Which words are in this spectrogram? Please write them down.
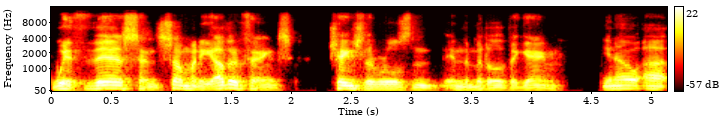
with this and so many other things, change the rules in, in the middle of the game. You know, uh,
